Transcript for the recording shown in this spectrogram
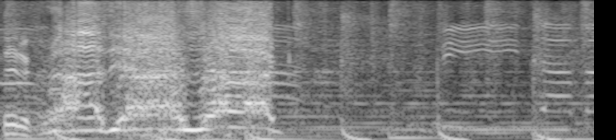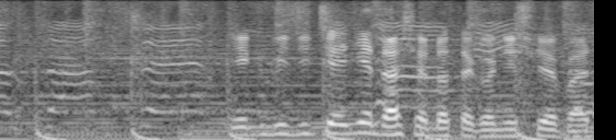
Tylko. Radia Żak! Jak widzicie, nie da się do tego nie śpiewać.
